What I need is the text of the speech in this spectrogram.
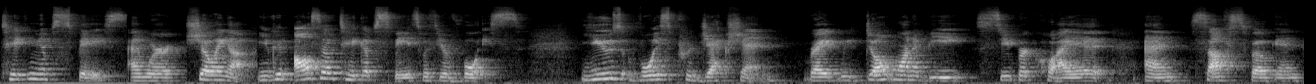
taking up space and we're showing up. You can also take up space with your voice. Use voice projection, right? We don't wanna be super quiet and soft spoken,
